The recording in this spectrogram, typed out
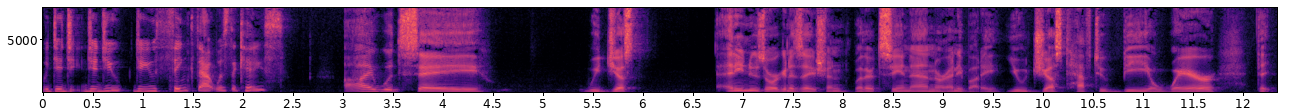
did you, did you do you think that was the case? I would say we just any news organization, whether it's CNN or anybody, you just have to be aware that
